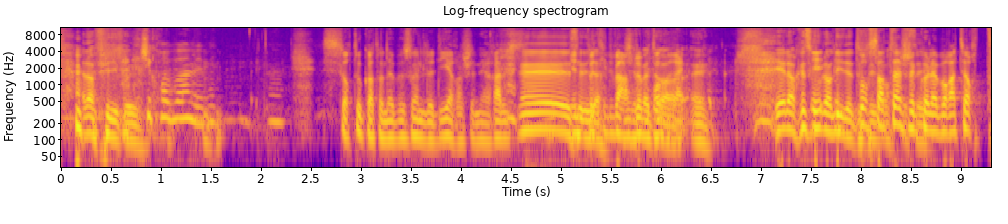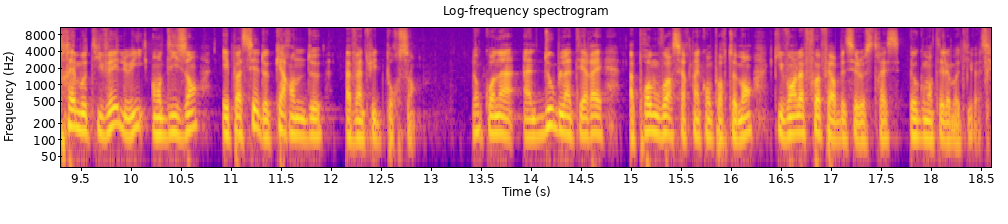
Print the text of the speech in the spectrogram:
Alors, Philippe, oui. J'y crois pas, mais bon. surtout quand on a besoin de le dire en général. Eh, Il y a une petite marge de progrès. eh. Et alors, qu'est-ce que vous leur dites le à tous ces gens pourcentage de collaborateurs très motivés, lui, en 10 ans, est passé de 42 à 28 Donc on a un double intérêt à promouvoir certains comportements qui vont à la fois faire baisser le stress et augmenter la motivation.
